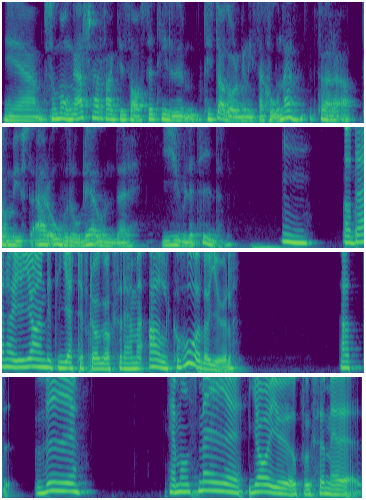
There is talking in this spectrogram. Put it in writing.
Eh, så många hör faktiskt av sig till, till stödorganisationer för att de just är oroliga under juletid. Mm. Och där har ju jag en liten hjärtefråga också, det här med alkohol och jul. Att vi, hemma hos mig, jag är ju uppvuxen med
